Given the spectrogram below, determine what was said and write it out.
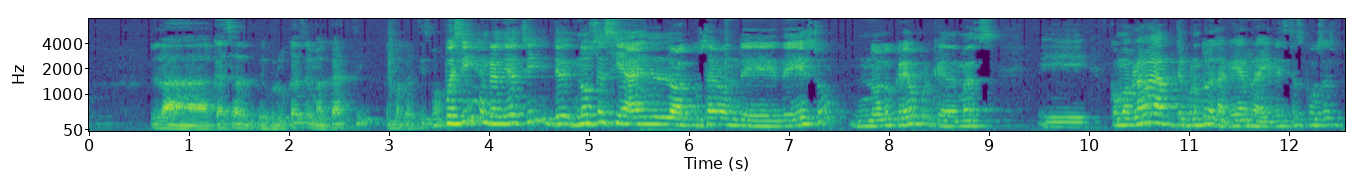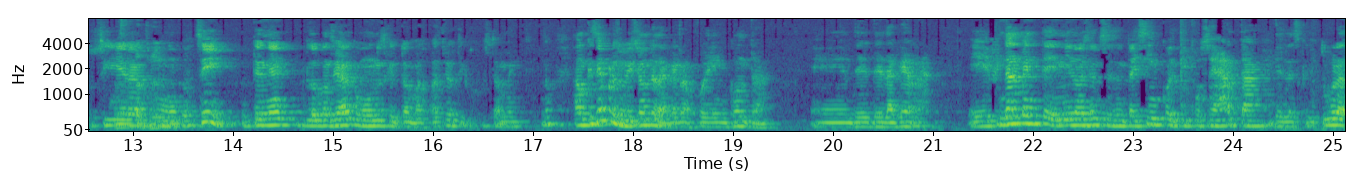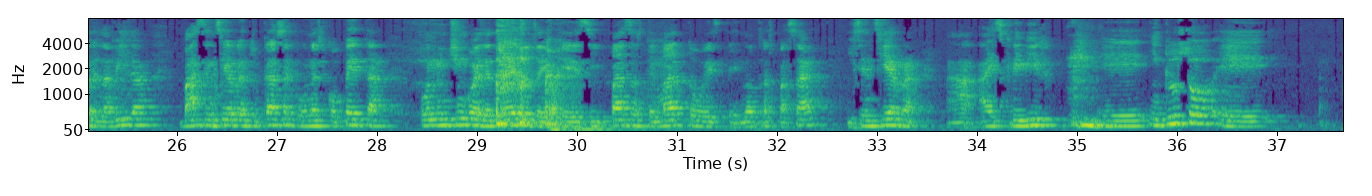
la casa de brujas de McCarthy, el macartismo. Pues sí, en realidad sí. No sé si a él lo acusaron de, de eso, no lo creo porque además, eh, como hablaba de pronto de la guerra y de estas cosas, pues sí ¿Es era patriótico? como, sí, tenía, lo consideraba como un escritor más patriótico justamente, ¿no? Aunque siempre su visión de la guerra fue en contra eh, de, de la guerra. Eh, finalmente, en 1965, el tipo se harta de la escritura, de la vida, va, se encierra en su casa con una escopeta, pone un chingo de letreros de que si pasas te mato, este, no traspasar, y se encierra a, escribir. Eh, incluso eh,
